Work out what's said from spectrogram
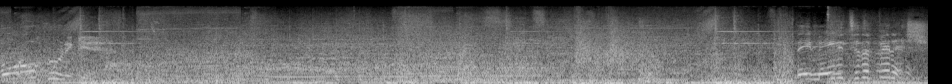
Total Hoonigan! They made it to the finish!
